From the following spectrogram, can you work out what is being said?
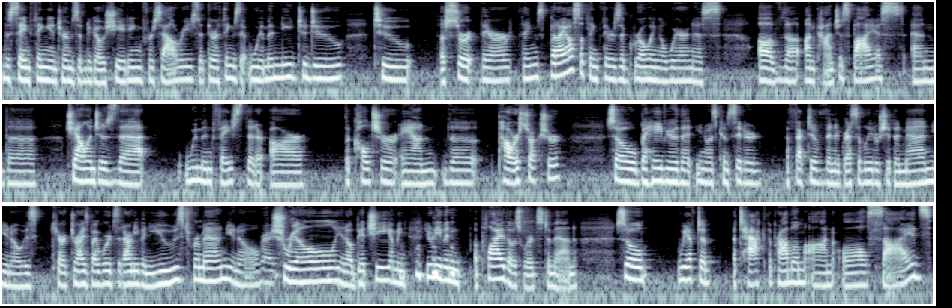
the same thing in terms of negotiating for salaries, that there are things that women need to do to assert their things. But I also think there's a growing awareness of the unconscious bias and the challenges that women face that are the culture and the power structure. So behavior that, you know, is considered effective and aggressive leadership in men, you know, is characterized by words that aren't even used for men, you know, right. shrill, you know, bitchy. I mean, you don't even apply those words to men. So we have to attack the problem on all sides.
